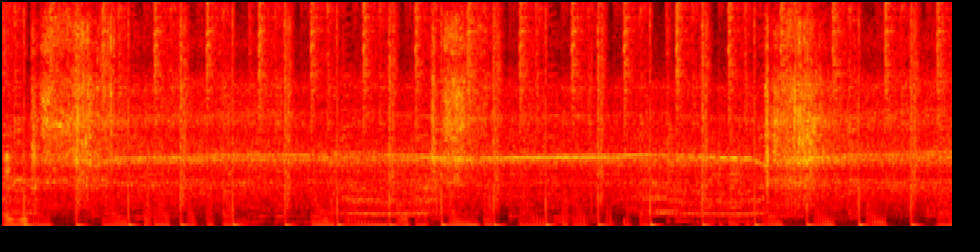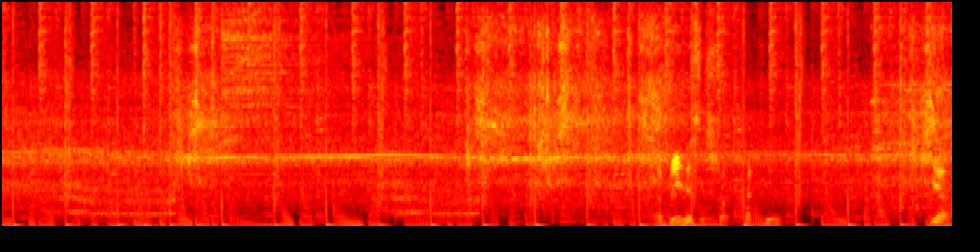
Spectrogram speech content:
There you go. Believe there's a shortcut here. Yeah.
